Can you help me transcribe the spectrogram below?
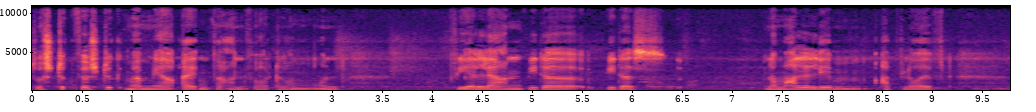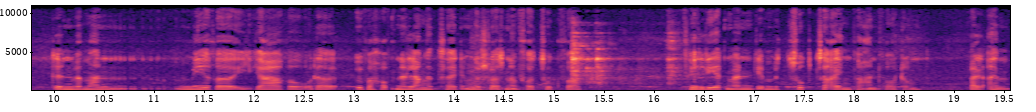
so Stück für Stück immer mehr Eigenverantwortung. Und wir lernen wieder, wie das normale Leben abläuft. Denn wenn man mehrere Jahre oder überhaupt eine lange Zeit im geschlossenen Vollzug war, verliert man den Bezug zur Eigenverantwortung, weil einem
